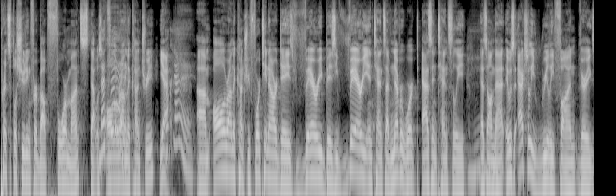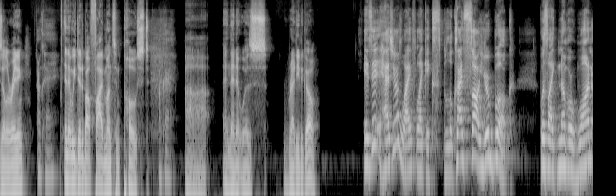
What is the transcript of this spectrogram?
principal shooting for about four months. That was That's all around the country. Yeah. Okay. Um, all around the country, 14 hour days, very busy, very intense. I've never worked as intensely as on that. It was actually really fun, very exhilarating. Okay. And then we did about five months in post. Okay. Uh, and then it was ready to go. Is it has your life like exploded? Because I saw your book was like number one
